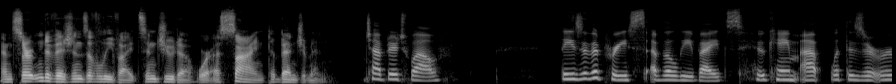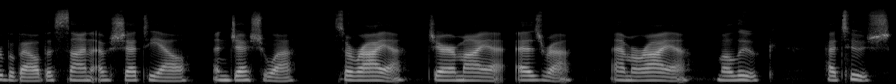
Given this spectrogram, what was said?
and certain divisions of Levites in Judah were assigned to Benjamin. Chapter 12 These are the priests of the Levites who came up with the Zerubbabel the son of Shetiel, and Jeshua, Sariah, Jeremiah, Ezra, Amariah, Malluch, Hattush,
